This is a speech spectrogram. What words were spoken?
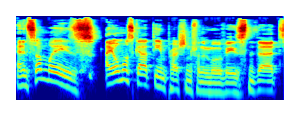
And in some ways, I almost got the impression from the movies that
